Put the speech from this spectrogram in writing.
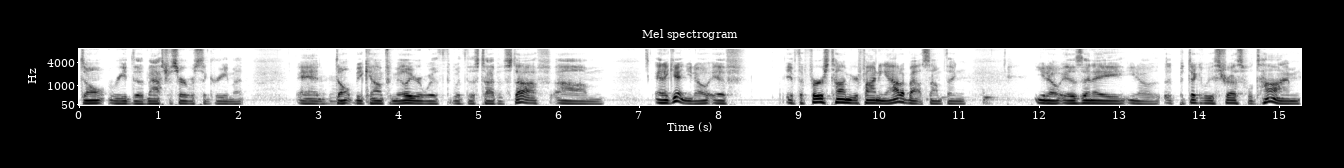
don't read the master service agreement, and mm-hmm. don't become familiar with with this type of stuff. Um, and again, you know if if the first time you're finding out about something, you know, is in a you know a particularly stressful time,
